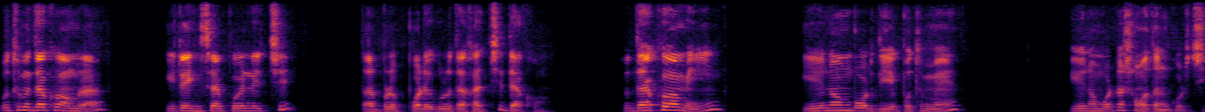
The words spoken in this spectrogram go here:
প্রথমে দেখো আমরা এটা হিসাব করে নিচ্ছি, তারপরে পরেগুলো দেখাচ্ছি, দেখো। তো দেখো আমি এ নম্বর দিয়ে প্রথমে এ নম্বরটা সমাধান করছি।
